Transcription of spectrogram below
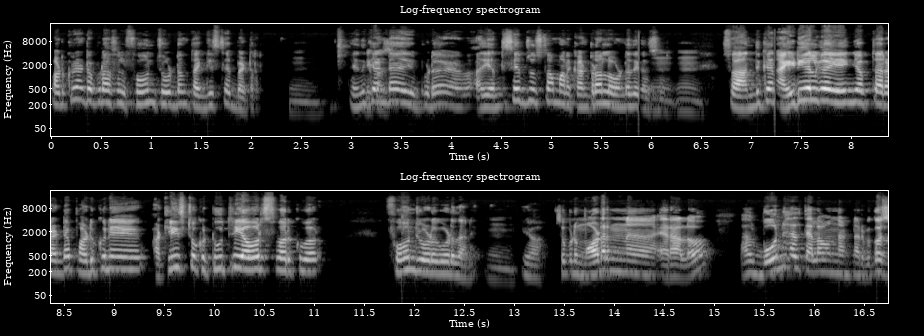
పడుకునేటప్పుడు అసలు ఫోన్ చూడడం తగ్గిస్తే బెటర్. ఎందుకంటే ఇప్పుడు అది ఎంతసేపు చూస్తాం మన కంట్రోల్లో ఉండదు కదా సార్. సో అందుకని ఐడియల్గా ఏం చెప్తారంటే పడుకునే అట్లీస్ట్ ఒక టూ త్రీ అవర్స్ వరకు ఫోన్ చూడకూడదని. సో ఇప్పుడు మోడర్న్ ఎరాలో బోన్ హెల్త్ ఎలా ఉంది అంటున్నారు బికాజ్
